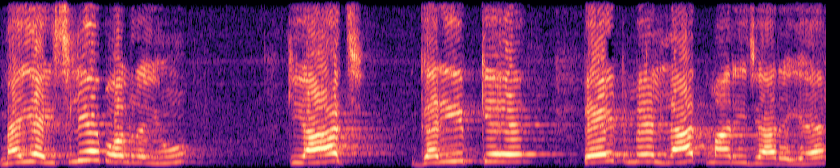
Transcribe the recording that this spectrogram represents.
मैं ये इसलिए बोल रही हूँ कि आज गरीब के पेट में लात मारी जा रही है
